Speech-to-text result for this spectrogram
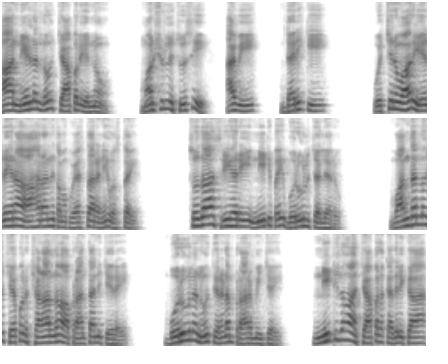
ఆ నీళ్ళల్లో చేపలు ఎన్నో. మనుషుల్ని చూసి అవి దరికి వచ్చిన వారు ఏదైనా ఆహారాన్ని తమకు వేస్తారని వస్తాయి. సుధా శ్రీహరి నీటిపై బొరుగులు చల్లారు. వందల్లో చేపలు క్షణాల్లో ఆ ప్రాంతాన్ని చేరాయి. బొరుగులను తినడం ప్రారంభించాయి. నీటిలో ఆ చేపల కదలిక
